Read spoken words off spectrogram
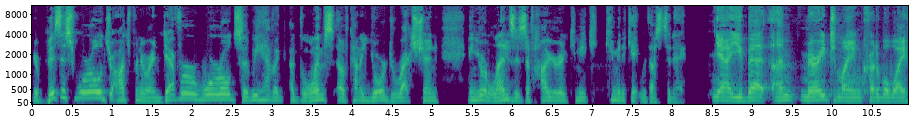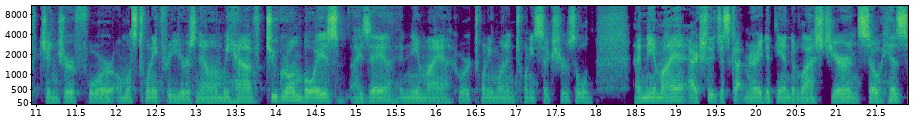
your business world your entrepreneur endeavor world so that we have a, a glimpse of kind of your direction and your lenses yeah. of how you're going to commu- communicate with us today yeah, you bet. I'm married to my incredible wife, Ginger, for almost 23 years now. And we have two grown boys, Isaiah and Nehemiah, who are 21 and 26 years old. And Nehemiah actually just got married at the end of last year. And so his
